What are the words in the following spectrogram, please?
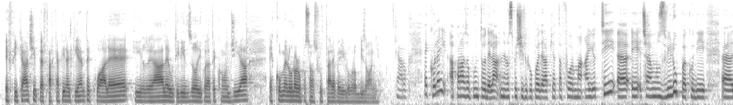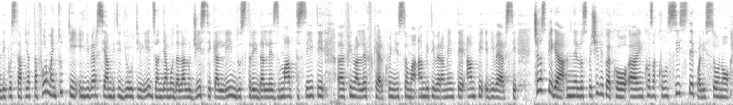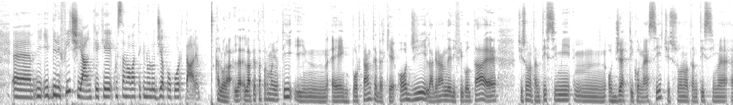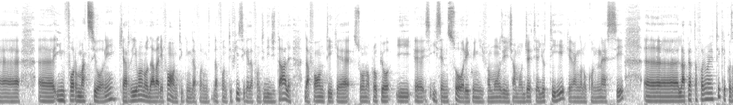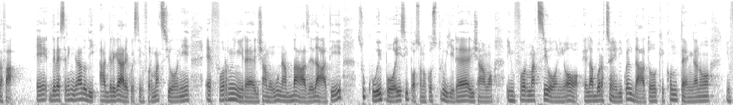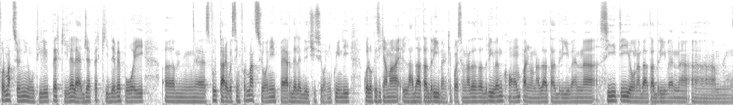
efficaci per far capire al cliente qual è il reale utilizzo di quella tecnologia e come loro lo possono sfruttare per i loro bisogni. Chiaro. Ecco, lei ha parlato appunto della, nello specifico poi della piattaforma IoT eh, e c'è uno sviluppo ecco, di, eh, di, questa piattaforma in tutti i diversi ambiti di utilizzo, andiamo dalla logistica all'industria, dalle smart city eh, fino all'healthcare, quindi insomma ambiti veramente ampi e diversi. Ce la spiega nello specifico ecco, eh, in cosa consiste, quali sono eh, i, i benefici anche che questa nuova tecnologia può portare? Allora, la, la, piattaforma IoT in, è importante perché oggi la grande difficoltà è ci sono tantissimi mh, oggetti connessi, ci sono tantissime eh, eh, informazioni che arrivano da varie fonti, quindi da, da, fonti fisiche, da fonti digitali, da fonti che sono proprio i, eh, i sensori, quindi i famosi diciamo, oggetti IoT che vengono connessi. Eh, la piattaforma IoT che cosa fa? E deve essere in grado di aggregare queste informazioni e fornire diciamo, una base dati su cui poi si possono costruire diciamo, informazioni o elaborazioni di quel dato che contengano informazioni utili per chi le legge e per chi deve poi um, sfruttare queste informazioni per delle decisioni, quindi quello che si chiama la data driven, che può essere una data driven company, una data driven city o una data driven um,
